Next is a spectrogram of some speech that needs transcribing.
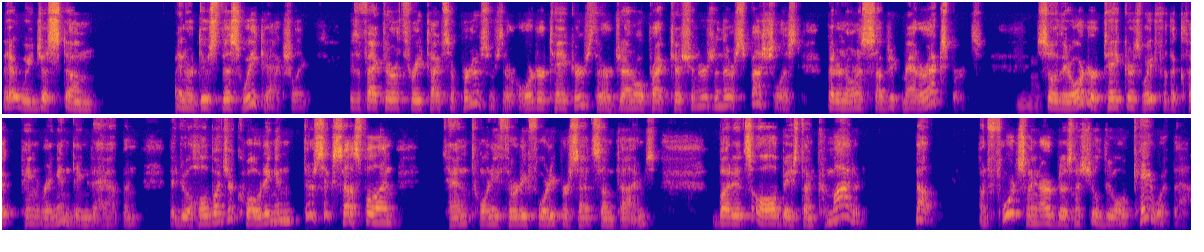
that we just um, introduced this week actually is the fact there are three types of producers there are order takers there are general practitioners and there are specialists better known as subject matter experts mm-hmm. so the order takers wait for the click ping ring and ding to happen they do a whole bunch of quoting and they're successful on 10 20 30 40% sometimes but it's all based on commodity now unfortunately in our business you'll do okay with that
